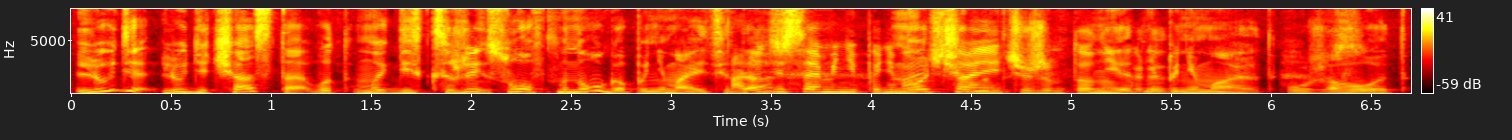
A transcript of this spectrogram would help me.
люди, люди часто, вот мы здесь, к сожалению, слов много, понимаете, А да? люди сами не понимают, Но что они чужим тоном Нет, не говорят? понимают. Ужас. Вот,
